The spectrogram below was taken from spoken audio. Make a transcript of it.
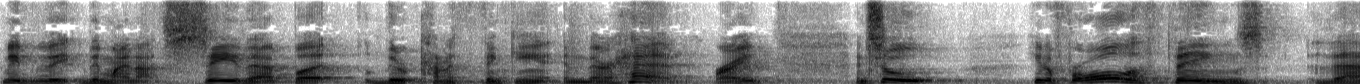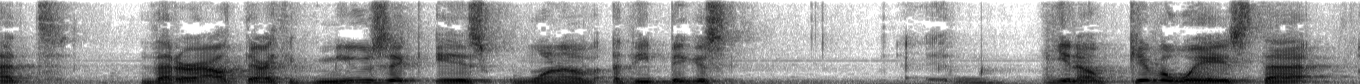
maybe they, they might not say that, but they're kind of thinking it in their head, right? And so, you know, for all the things that that are out there, I think music is one of the biggest you know giveaways that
